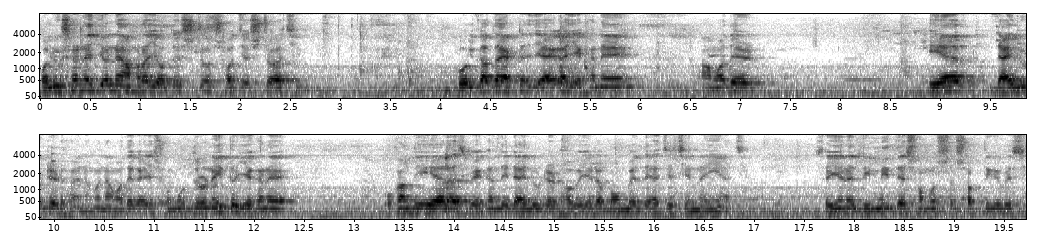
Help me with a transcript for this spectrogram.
পলিউশনের জন্য আমরা যথেষ্ট সচেষ্ট আছি। কলকাতা একটা জায়গা যেখানে আমাদের এয়ার ডাইলুটেড হয় না। মানে আমাদের কাছে সমুদ্র নেই তো, যেখানে ওখান দিয়ে এয়ার আসবে, এখান দিয়ে ডাইলুটেড হবে, যেটা বম্বেতে আছে চেন্নাই আছে। সেই জন্য দিল্লিতে সমস্যা সব থেকে বেশি।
